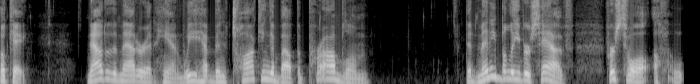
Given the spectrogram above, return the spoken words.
Okay, now to the matter at hand. We have been talking about the problem that many believers have. First of all,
